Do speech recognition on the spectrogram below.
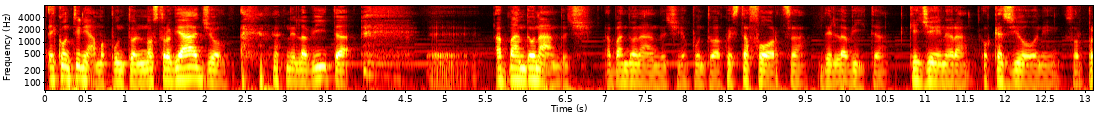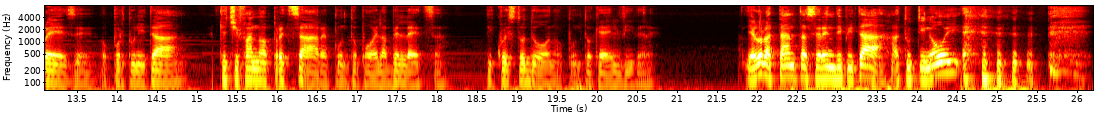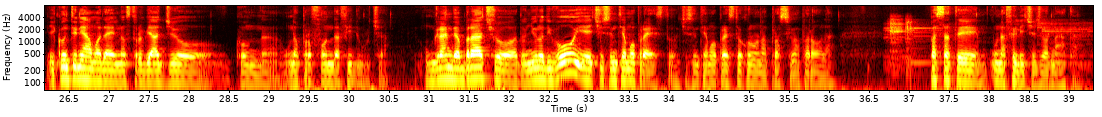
E continuiamo appunto il nostro viaggio nella vita eh, abbandonandoci, abbandonandoci appunto a questa forza della vita che genera occasioni, sorprese, opportunità, che ci fanno apprezzare appunto poi la bellezza di questo dono appunto che è il vivere. E allora tanta serendipità a tutti noi e continuiamo dare il nostro viaggio con una profonda fiducia. Un grande abbraccio ad ognuno di voi e ci sentiamo presto, ci sentiamo presto con una prossima parola. Passate una felice giornata.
